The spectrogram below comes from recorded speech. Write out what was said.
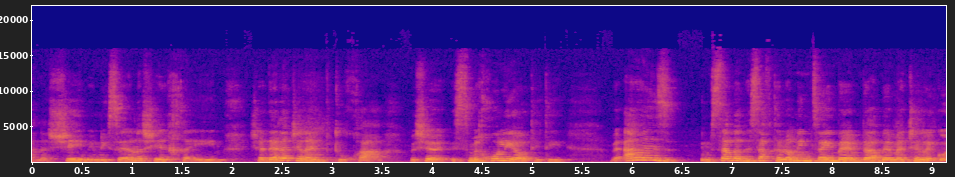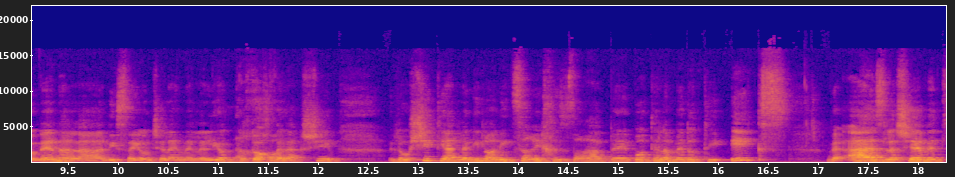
אנשים עם ניסיון עשיר חיים, שהדלת שלהם פתוחה, ושישמחו להיות איתי. ואז, אם סבא וסבתא לא נמצאים בעמדה באמת של לגונן על הניסיון שלהם, אלא להיות נכון. פתוח ולהקשיב, להושיט יד, להגיד לו, אני צריך עזרה בוא תלמד אותי איקס, ואז לשבת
